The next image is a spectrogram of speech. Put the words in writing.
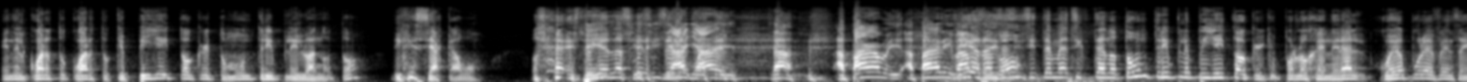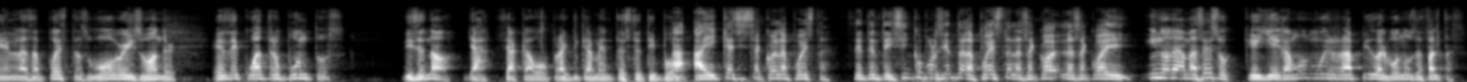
en el cuarto cuarto que PJ Tucker tomó un triple y lo anotó, dije, se acabó. O sea, esto ya es la serie. Sí, ya, ya, apaga y vamos, si, te, si, te, anotó un triple PJ Tucker, que por lo general juega pura defensa y en las apuestas, su over y su under, es de cuatro puntos, dices, no, ya, se acabó prácticamente este tipo. ahí casi sacó la apuesta. 75% de la apuesta la sacó, la sacó ahí. Y no nada más eso, que llegamos muy rápido al bonus de faltas.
